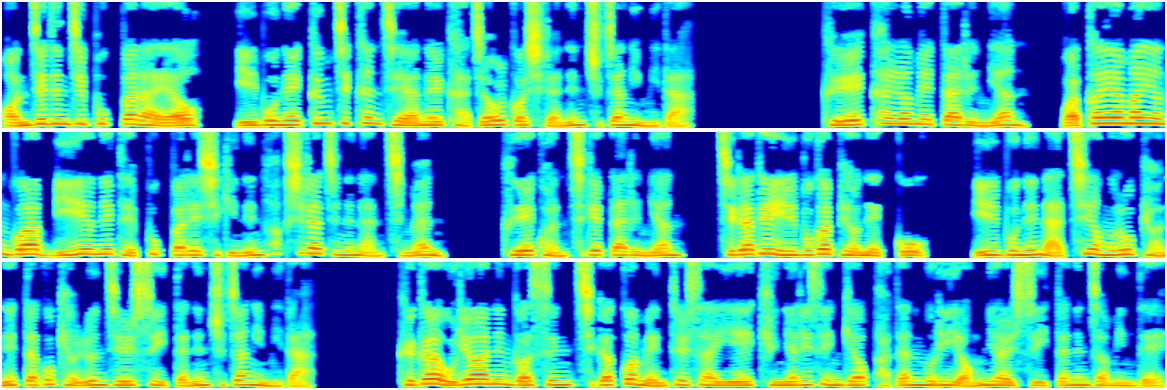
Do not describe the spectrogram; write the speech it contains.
언제든지 폭발하여 일본에 끔찍한 재앙을 가져올 것이라는 주장입니다. 그의 칼럼에 따르면 와카야마현과 미해현의 대폭발의 시기는 확실하지는 않지만 그의 관측에 따르면 지각의 일부가 변했고 일부는 아치형으로 변했다고 결론 지을 수 있다는 주장입니다. 그가 우려하는 것은 지각과 멘틀 사이에 균열이 생겨 바닷물이 역류할 수 있다는 점인데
